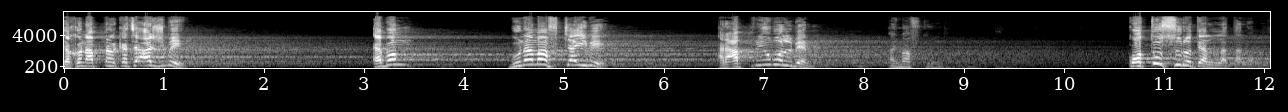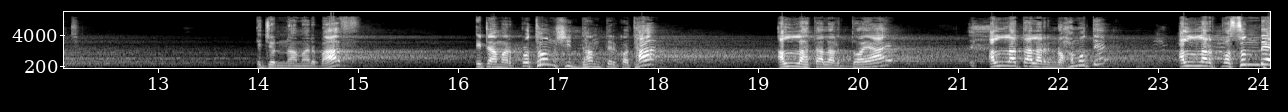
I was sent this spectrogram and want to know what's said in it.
যখন আপনার কাছে আসবে, এবং গুনামাফ চাইবে, আর আপনিও বলবেন, আমি মাফ করে দেব। কত সুরতে আল্লাহ তালা বলছে। এজন্য আমার বাপ, এটা আমার প্রথম সিদ্ধান্তের কথা। আল্লাহ তালার দয়ায়, আল্লাহ তালার নহমতে আল্লাহর পছন্দে,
